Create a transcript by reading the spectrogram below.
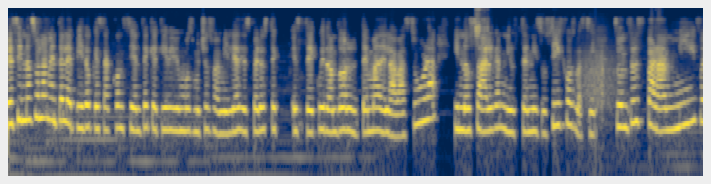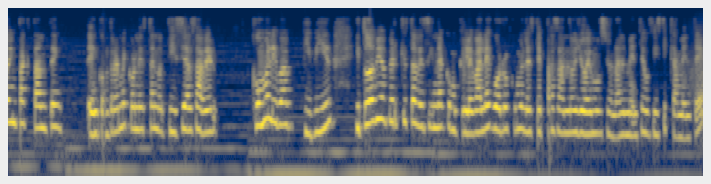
Vecina, solamente le pido que sea consciente que aquí vivimos muchas familias y espero esté, esté cuidando el tema de la basura y no salgan ni usted ni sus hijos o así. Entonces, para mí fue impactante encontrarme con esta noticia, saber cómo le iba a vivir y todavía ver que esta vecina como que le vale gorro cómo le esté pasando yo emocionalmente o físicamente.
